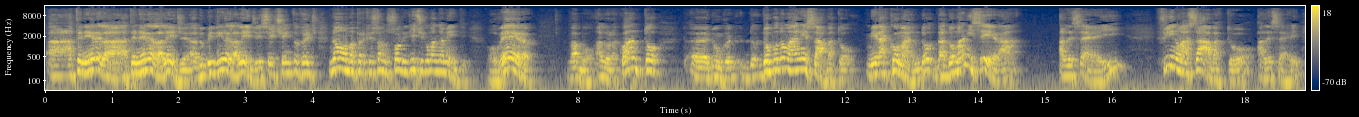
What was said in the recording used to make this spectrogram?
a, a, tenere la, a tenere la legge, ad ubbidire la legge, i 613. No, ma perché sono solo i 10 comandamenti. Ovvero, vabbè, allora quanto eh, dunque, do, dopodomani è sabato, mi raccomando, da domani sera alle 6 fino a sabato alle 6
